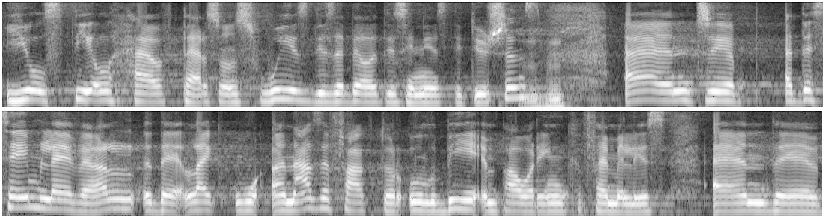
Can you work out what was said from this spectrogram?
you'll still have persons with disabilities in institutions, and. Uh, at the same level, the, like w- another factor will be empowering families and the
